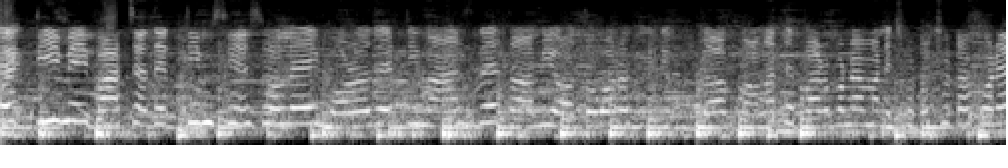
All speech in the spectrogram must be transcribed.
বাচ্চাদের টিম এই বাচ্চাদের টিম শেষ হলে বড়দের টিম আসবে, তো আমি অত বড় ভিডিও ব্লগ বানাতে পারব না মানে ছোট ছোট করে।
